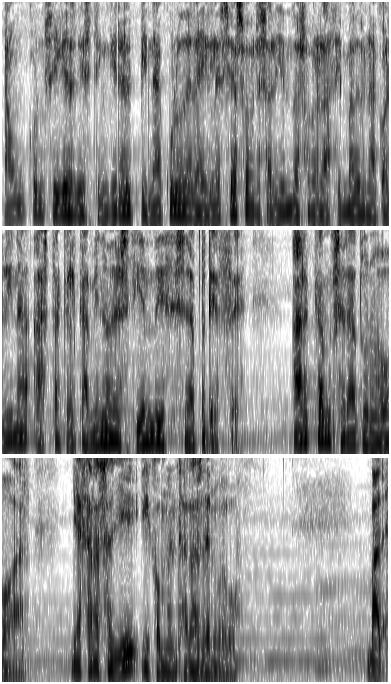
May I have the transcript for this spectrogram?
aún consigues distinguir el pináculo de la iglesia sobresaliendo sobre la cima de una colina hasta que el camino desciende y se aparece. Arkham será tu nuevo hogar. Viajarás allí y comenzarás de nuevo. Vale.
